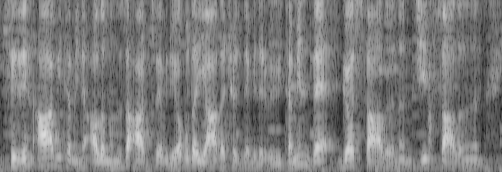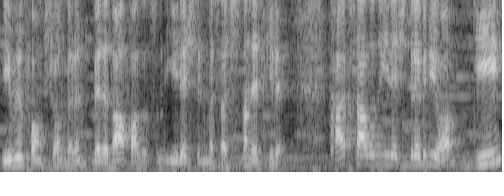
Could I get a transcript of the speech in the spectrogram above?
sizin A vitamini alımınızı artırabiliyor. Bu da yağda çözülebilir bir vitamin ve göz sağlığının, cilt sağlığının, immün fonksiyonların ve de daha fazlasının iyileştirilmesi açısından etkili. Kalp sağlığını iyileştirebiliyor. G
